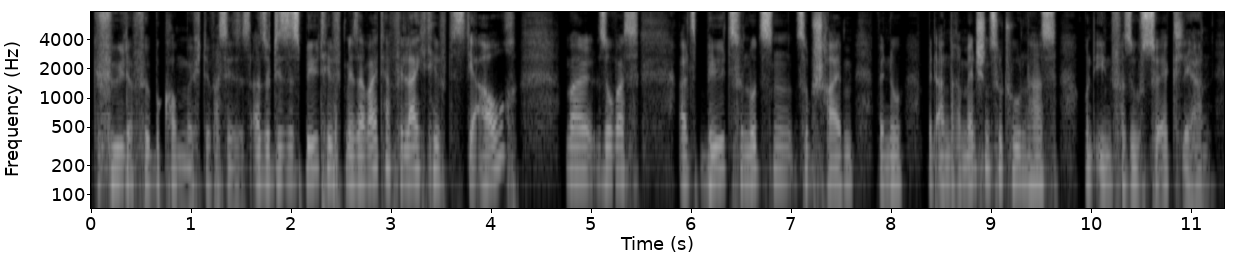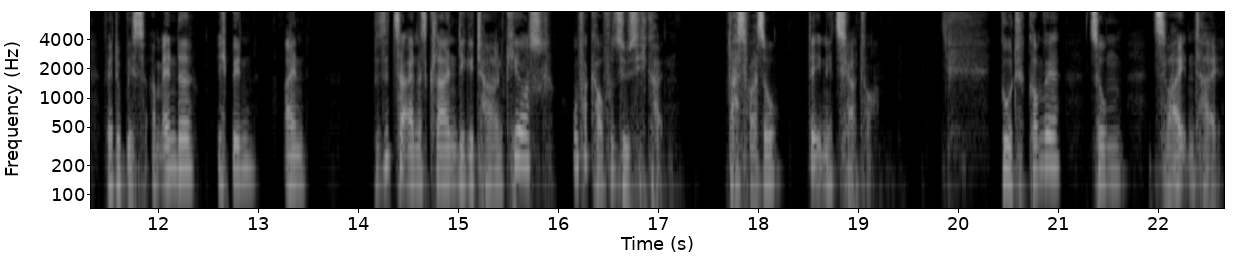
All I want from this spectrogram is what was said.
Gefühl dafür bekommen möchte, was ist es. Also dieses Bild hilft mir sehr weiter. Vielleicht hilft es dir auch, mal sowas als Bild zu nutzen, zu beschreiben, wenn du mit anderen Menschen zu tun hast und ihnen versuchst zu erklären, wer du bist. Am Ende, ich bin ein Besitzer eines kleinen digitalen Kiosks und verkaufe Süßigkeiten. Das war so der Initiator. Gut, kommen wir zum zweiten Teil.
